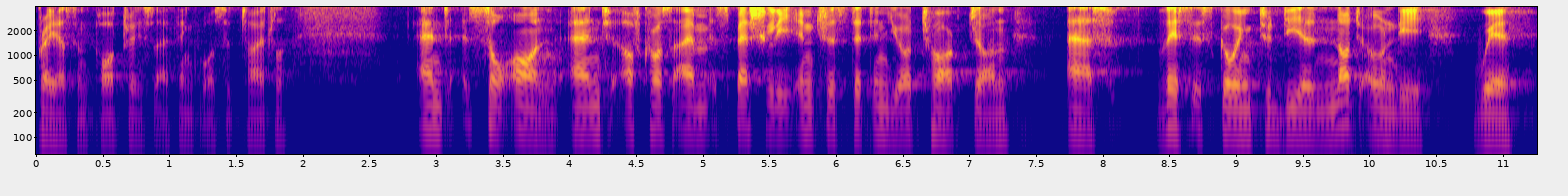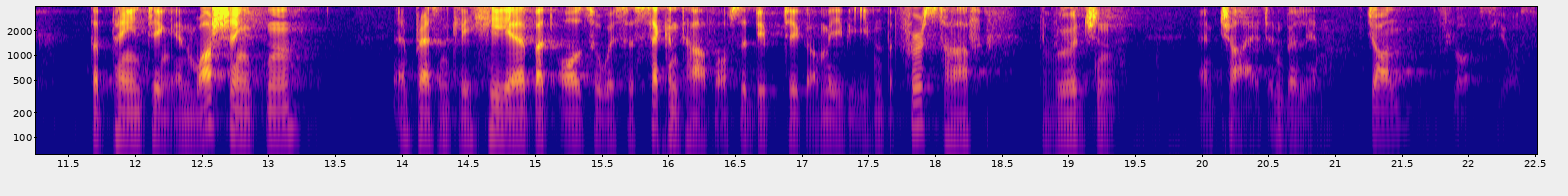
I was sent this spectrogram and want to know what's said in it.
Prayers and Portraits, I think was the title, and so on. And of course, I'm especially interested in your talk, John, as this is going to deal not only with the painting in Washington and presently here, but also with the second half of the diptych, or maybe even the first half, the Virgin and Child in Berlin. John, the floor is yours.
